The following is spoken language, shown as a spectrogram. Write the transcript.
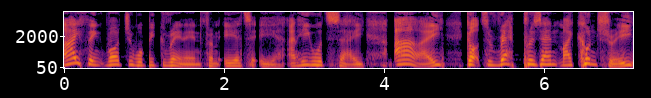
I think Roger would be grinning from ear to ear and he would say, I got to represent my country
